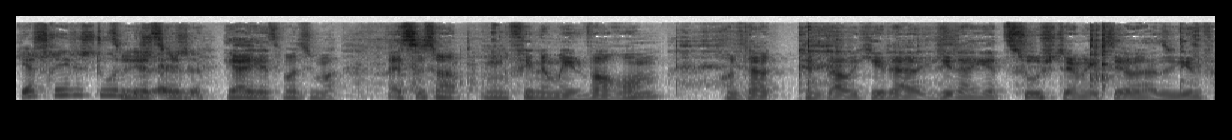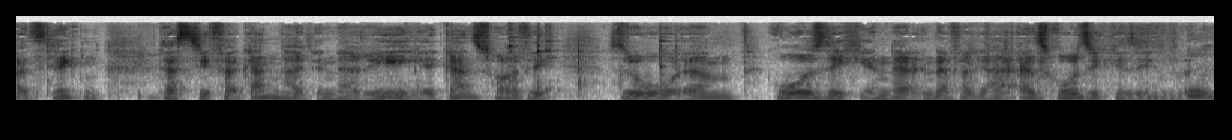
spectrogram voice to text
Jetzt redest du und So, ich esse. ja, jetzt muss ich mal. Es ist ein Phänomen. Warum? Und da kann, glaube ich, jeder, jeder jetzt zustimmen. Ich sehe also jedenfalls nicken, dass die Vergangenheit in der Regel ganz häufig so ähm, rosig in der, in der Vergangenheit als rosig gesehen wird.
